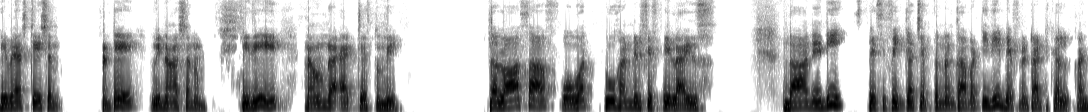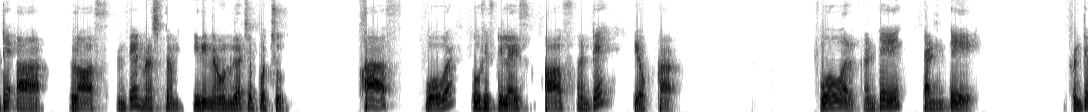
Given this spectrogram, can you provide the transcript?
డివాస్టేషన్ అంటే వినాశనం. ఇది నౌన్గా యాక్ట్ చేస్తుంది. The loss of over two hundred fifty lives దా అనేది స్పెసిఫిక్గా చెప్తున్నాం కాబట్టి ఇది డెఫినెట్ ఆర్టికల్ అంటే ఆ లాస్ అంటే నష్టం. ఇది నౌన్గా చెప్పొచ్చు. Of over two fifty life of అంటే యొక్క ఓవర్ అంటే కంటే అంటే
